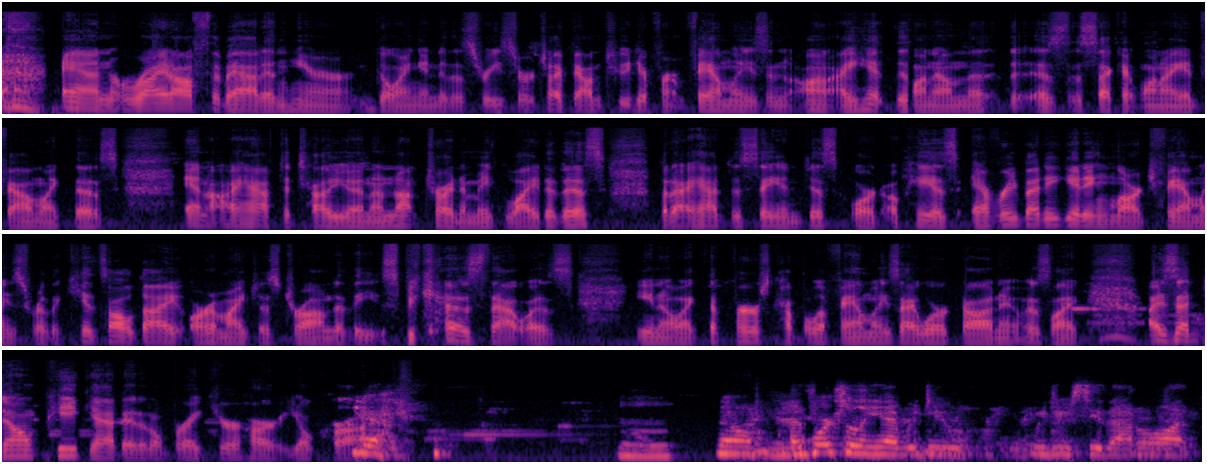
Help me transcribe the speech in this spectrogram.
and right off the bat in here going into this research i found two different families and uh, i hit this one on the, the as the second one i had found like this and i have to tell you and i'm not trying to make light of this but i had to say in discord okay is everybody getting large families where the kids all die or am i just drawn to these because that was you know like the first couple of families i worked on it was like i said don't peek at it it'll break your heart you'll cry Yeah. Mm. No, unfortunately, yeah, we do we do see that a lot.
